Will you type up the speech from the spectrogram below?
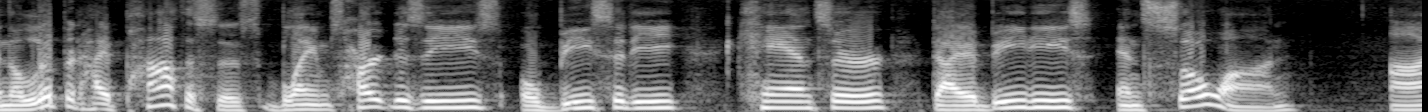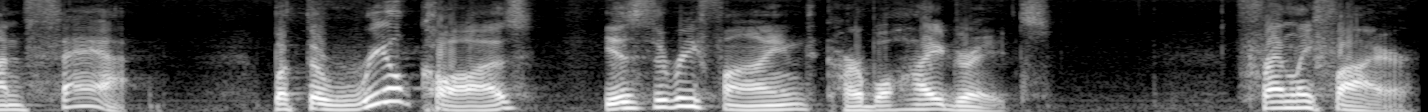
And the lipid hypothesis blames heart disease, obesity, cancer, diabetes, and so on on fat. But the real cause is the refined carbohydrates. friendly fire.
